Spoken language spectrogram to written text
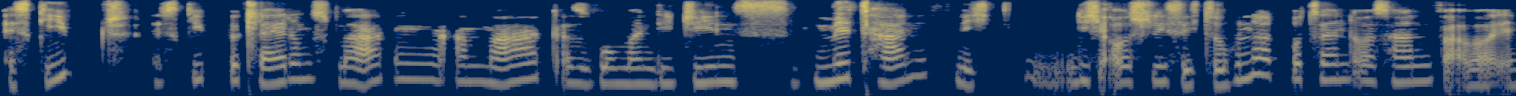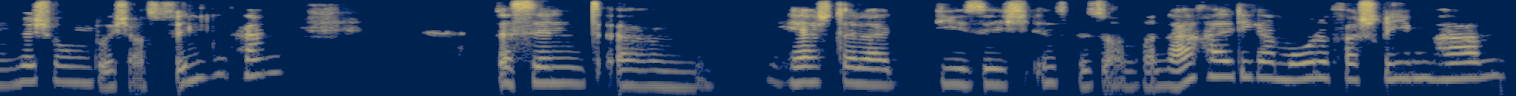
es gibt, es gibt Bekleidungsmarken am Markt, also wo man die Jeans mit Hanf, nicht, nicht ausschließlich zu 100 Prozent aus Hanf, aber in Mischungen durchaus finden kann. Das sind ähm, Hersteller, die sich insbesondere nachhaltiger Mode verschrieben haben,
